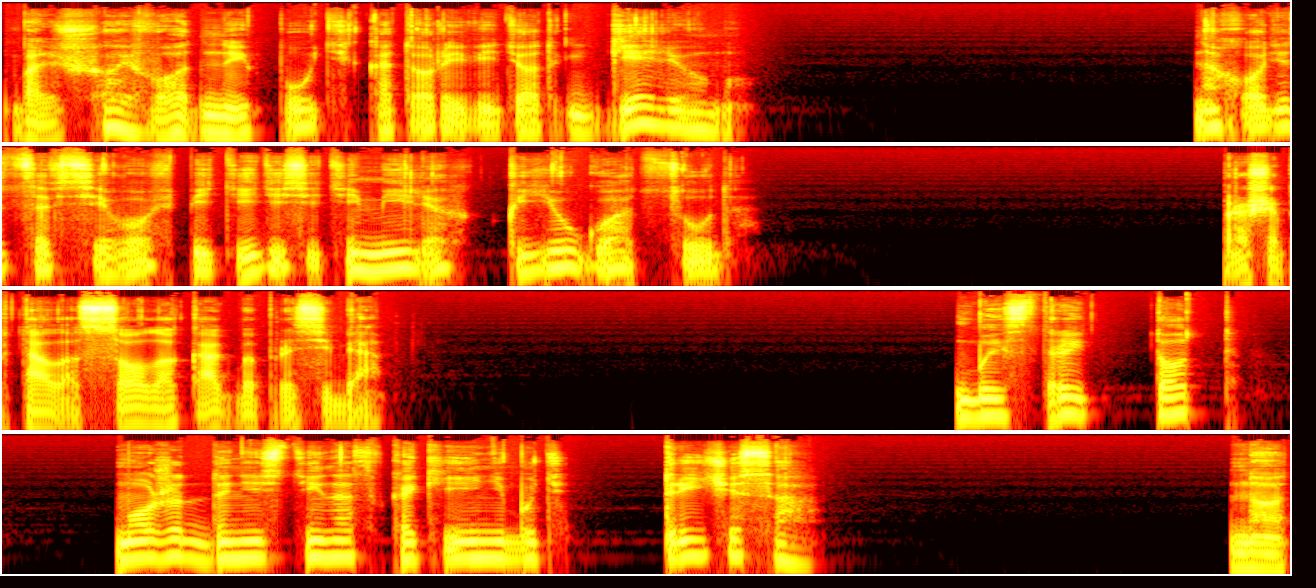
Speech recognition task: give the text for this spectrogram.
большой водный путь, который ведет к Гелиуму, находится всего в 50 милях к югу отсюда. Прошептала Соло как бы про себя. Быстрый тот может донести нас в какие-нибудь три часа. Но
